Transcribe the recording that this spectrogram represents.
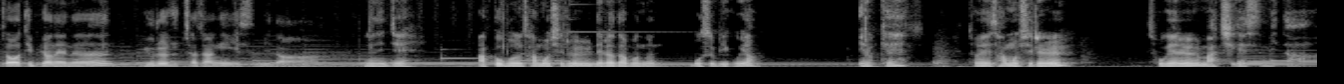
저 뒤편에는 유료 주차장이 있습니다. 이는 이제 앞부분 사무실을 내려다보는 모습이고요. 이렇게 저의 사무실을 소개를 마치겠습니다.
